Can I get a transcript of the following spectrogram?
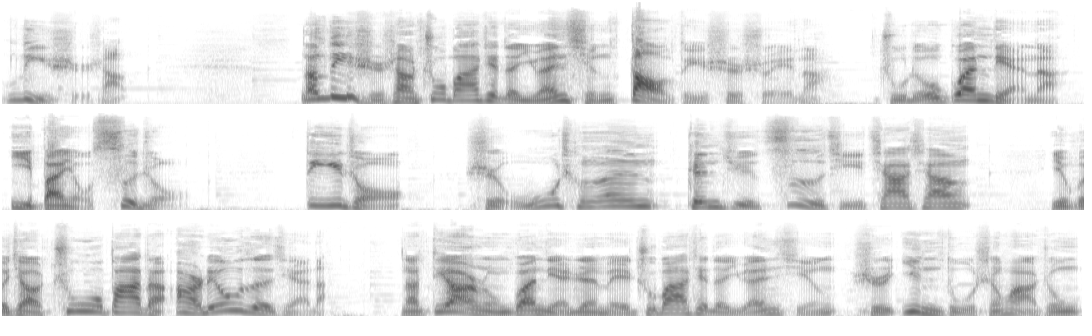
历史上，那历史上猪八戒的原型到底是谁呢？主流观点呢，一般有四种。第一种是吴承恩根据自己家乡。有个叫猪八的二溜子写的。那第二种观点认为，猪八戒的原型是印度神话中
